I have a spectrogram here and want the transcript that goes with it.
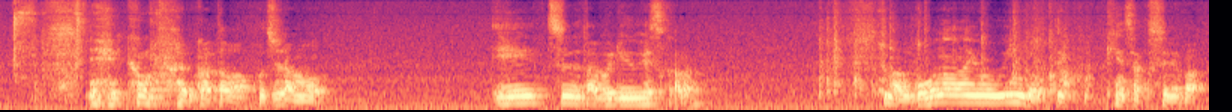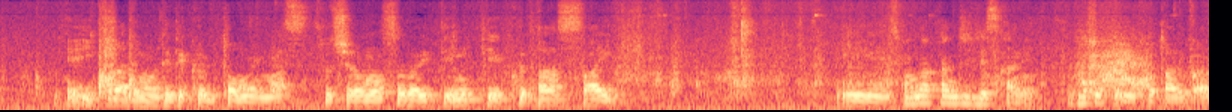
えー、興味のある方はこちらも A2WS かな？まあ、57用ウィンドウって検索すれば、いくらでも出てくると思います。そちらも揃えてみてください。えー、そんな感じですかね。もうちょっと言うことあるかな。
